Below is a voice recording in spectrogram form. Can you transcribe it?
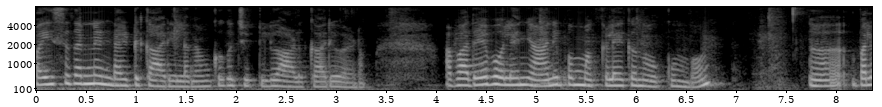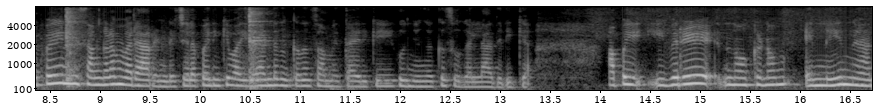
പൈസ തന്നെ ഉണ്ടായിട്ട് കാര്യമില്ല. നമുക്കൊക്കെ ചുറ്റിലും ആൾക്കാർ വേണം. അപ്പോൾ അതേപോലെ ഞാനിപ്പം മക്കളെയൊക്കെ നോക്കുമ്പം പലപ്പോഴും എനിക്ക് സങ്കടം വരാറുണ്ട്. ചിലപ്പോൾ എനിക്ക് വയ്യാണ്ട് നിൽക്കുന്ന സമയത്തായിരിക്കും ഈ കുഞ്ഞുങ്ങൾക്ക് സുഖമില്ലാതിരിക്കുക. അപ്പോൾ ഇവരെ നോക്കണം എന്നെയും ഞാൻ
